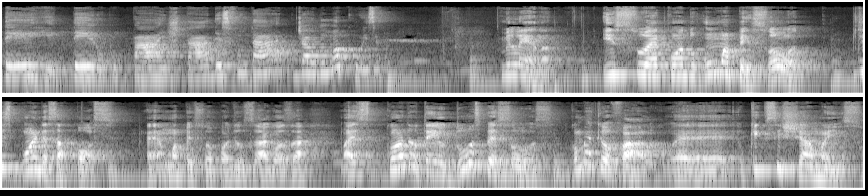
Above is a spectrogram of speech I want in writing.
ter, reter, ocupar, estar, desfrutar de alguma coisa. Milena, isso é quando uma pessoa dispõe dessa posse. Né? Uma pessoa pode usar, gozar, mas quando eu tenho duas pessoas, como é que eu falo? É, é, o que, que se chama isso?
